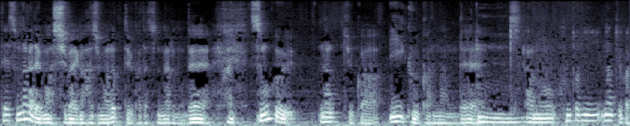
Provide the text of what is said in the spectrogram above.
でその中でまあ芝居が始まるっていう形になるので、はい。すごくなんていうかいい空間なんで、ん。きあの本当になんていうか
